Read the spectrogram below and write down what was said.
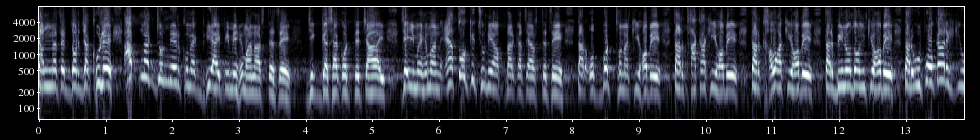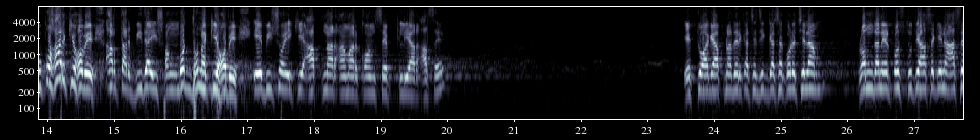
জান্নাতের দরজা খুলে আপনার জন্য এরকম এক ভিআইপি মেহমান আসতেছে। জিজ্ঞাসা করতে চাই যে এই মেহমান এত কিছু নিয়ে আপনার কাছে আসতেছে, তার অভ্যর্থনা কি হবে, তার থাকা কি হবে, তার খাওয়া কি হবে, তার বিনোদন কি হবে, তার উপকার কি, উপহার কি হবে? আর তার বিদায়ী সংবর্ধনা কি হবে? এ বিষয়ে কি আপনার আমার কনসেপ্ট ক্লিয়ার আছে? একটু আগে আপনাদের কাছে জিজ্ঞাসা করেছিলাম, রমজানের প্রস্তুতি আছে কিনা? আছে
